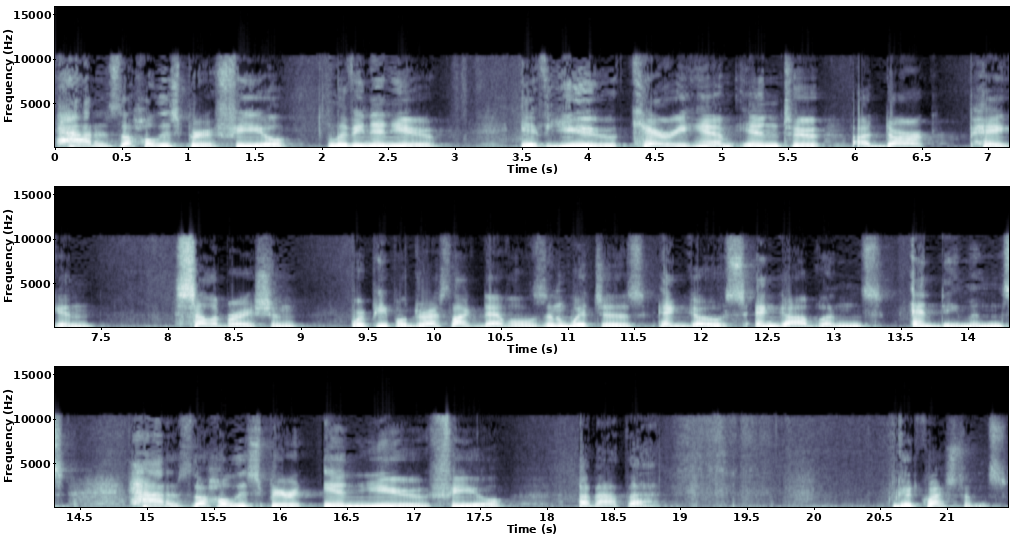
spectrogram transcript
How does the Holy Spirit feel living in you if you carry Him into a dark pagan celebration where people dress like devils and witches and ghosts and goblins and demons? How does the Holy Spirit in you feel about that? Good questions.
